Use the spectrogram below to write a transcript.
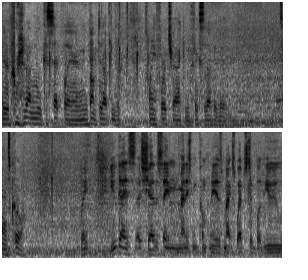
They recorded on a little cassette player, and we bumped it up into 24 track and fixed it up a bit. Sounds cool. Great. You guys uh, share the same management company as Max Webster, but your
